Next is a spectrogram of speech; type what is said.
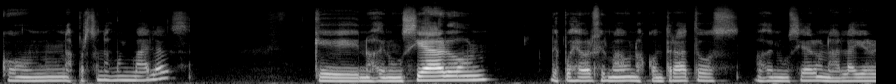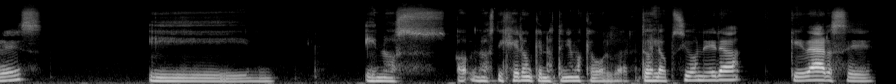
con unas personas muy malas que nos denunciaron, después de haber firmado unos contratos, nos denunciaron al IRS y, y nos, nos dijeron que nos teníamos que volver. Entonces la opción era quedarse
